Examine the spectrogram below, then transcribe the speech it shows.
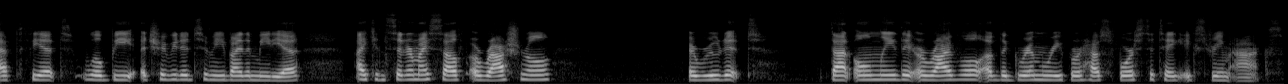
epithet will be attributed to me by the media, I consider myself a rational erudite that only the arrival of the grim reaper has forced to take extreme acts.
